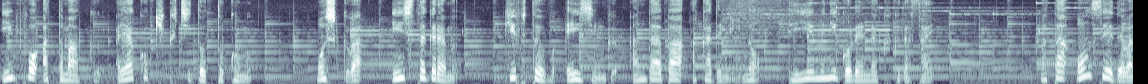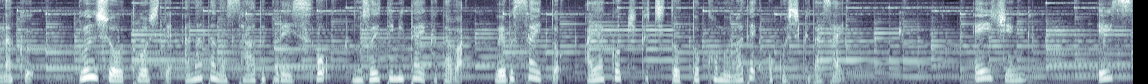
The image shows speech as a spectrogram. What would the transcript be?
info アットマークあやこきくち .com もしくはインスタグラムギフトオブエイジングアンダーバーアカデミーの DM にご連絡ください。また音声ではなく文章を通してあなたのサードプレイスを覗いてみたい方はウェブサイトあやこきくち .com までお越しください。Aging is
